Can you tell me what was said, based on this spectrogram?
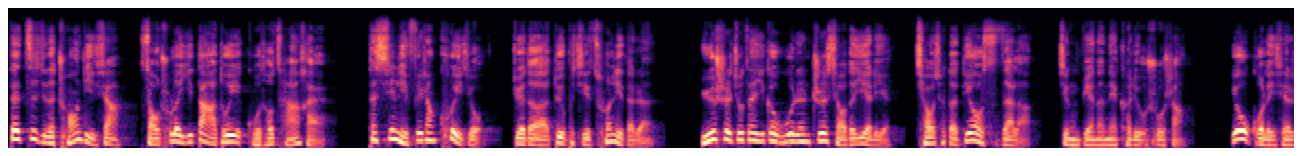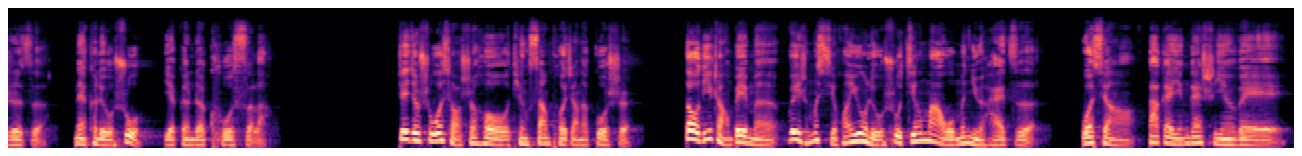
在自己的床底下扫出了一大堆骨头残骸，他心里非常愧疚，觉得对不起村里的人，于是就在一个无人知晓的夜里，悄悄地吊死在了井边的那棵柳树上。又过了一些日子，那棵柳树也跟着枯死了。这就是我小时候听三婆讲的故事。到底长辈们为什么喜欢用柳树精骂我们女孩子？我想，大概应该是因为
